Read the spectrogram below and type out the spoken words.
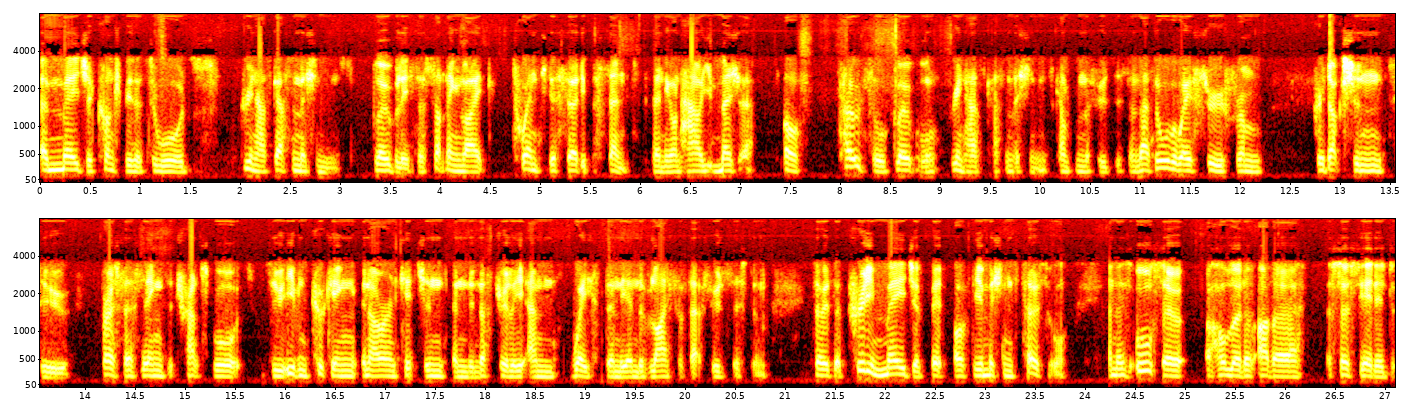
a major contributor towards greenhouse gas emissions globally. So something like 20 to 30 percent, depending on how you measure, of total global greenhouse gas emissions come from the food system. That's all the way through from production to processing to transport to even cooking in our own kitchens and industrially and waste and the end of life of that food system. So it's a pretty major bit of the emissions total. And there's also a whole lot of other associated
